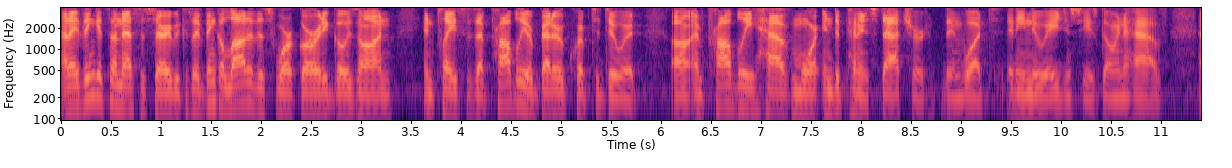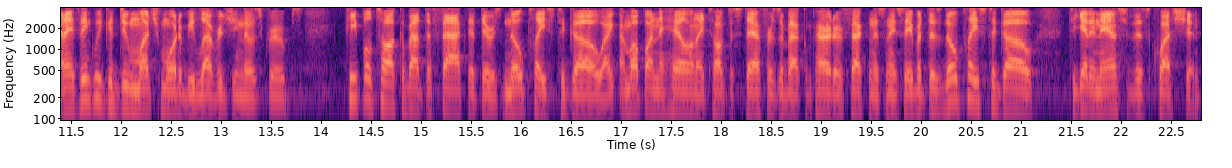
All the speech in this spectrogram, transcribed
And I think it's unnecessary because I think a lot of this work already goes on in places that probably are better equipped to do it uh, and probably have more independent stature than what any new agency is going to have. And I think we could do much more to be leveraging those groups people talk about the fact that there's no place to go. I, am up on the hill and I talk to staffers about comparative effectiveness, and they say, but there's no place to go to get an answer to this question.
